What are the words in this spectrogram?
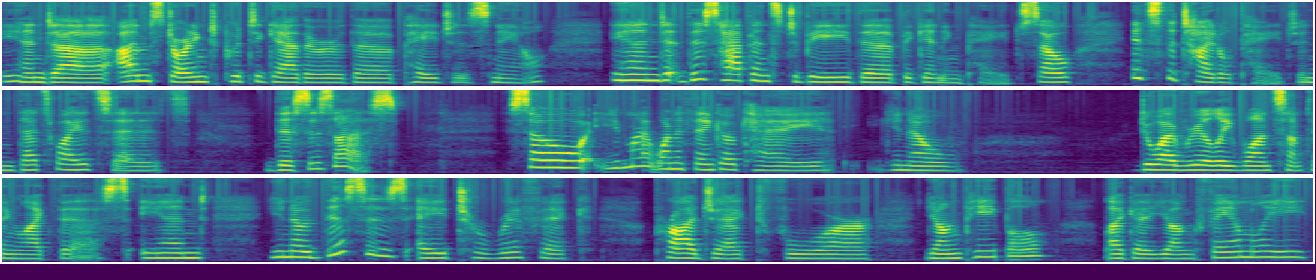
And uh, I'm starting to put together the pages now. And this happens to be the beginning page. So it's the title page, and that's why it says, This is Us. So you might want to think, okay, you know, do I really want something like this? And, you know, this is a terrific project for young people, like a young family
